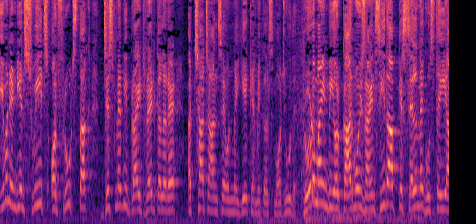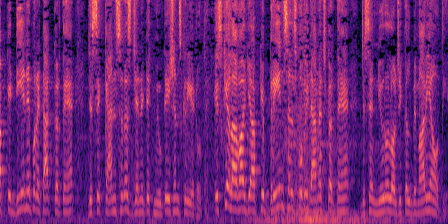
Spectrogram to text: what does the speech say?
even Indian sweets और फ्रूट्स तक, जिसमें भी ब्राइट रेड कलर है अच्छा चांस है उनमें ये केमिकल्स मौजूद है। रोडोमाइन भी और कार्मोइजाइन सीधा आपके सेल में घुसते ही आपके डीएनए पर अटैक करते हैं, जिससे कैंसरस जेनेटिक म्यूटेशन क्रिएट होते हैं। इसके अलावा ये आपके ब्रेन सेल्स को भी डैमेज करते हैं, जिससे न्यूरोलॉजिकल बीमारियाँ होती है।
